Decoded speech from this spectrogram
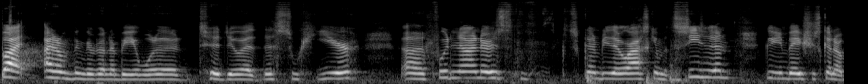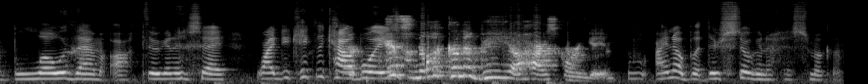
but I don't think they're going to be able to, to do it this year. Uh, 49ers, it's going to be their last game of the season. Green Bay's just going to blow them up. They're going to say, why did you kick the Cowboys? It's not gonna be a high scoring game. I know, but they're still to smoke them.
